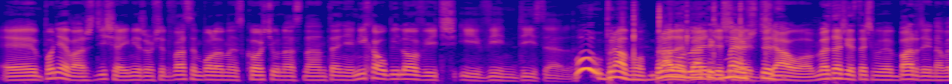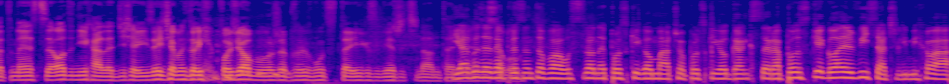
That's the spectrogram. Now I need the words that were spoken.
E, ponieważ dzisiaj mierzą się dwa symbole męskości u nas na antenie. Michał Bilowicz i Vin Diesel. Uu, brawo, brawo ale dla będzie tych się mężczyzn. działo. My też jesteśmy bardziej nawet męscy od nich, ale dzisiaj zejdziemy do ich poziomu, żeby móc tutaj ich zmierzyć na antenie. Ja będę reprezentował stronę polskiego macho, polskiego gangstera, polskiego Elvisa, czyli Michała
